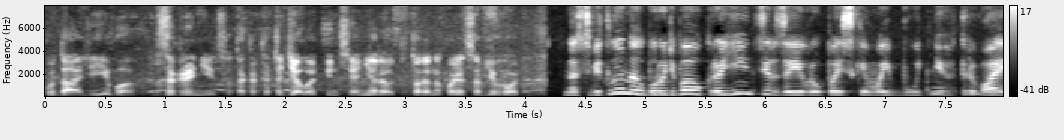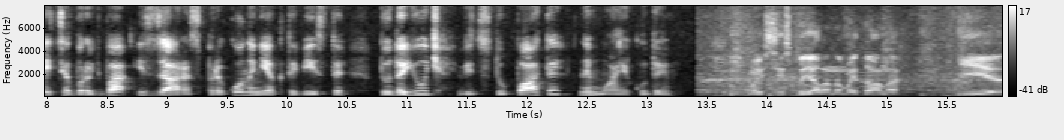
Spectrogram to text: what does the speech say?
куда-либо за границу, так как это делают пенсионеры, которые находятся в Европе. На світлинах боротьба українців за європейське майбутнє. Триває ця боротьба і зараз, переконані активісти. Додають, відступати немає куди. Ми всі стояли на майданах і е,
